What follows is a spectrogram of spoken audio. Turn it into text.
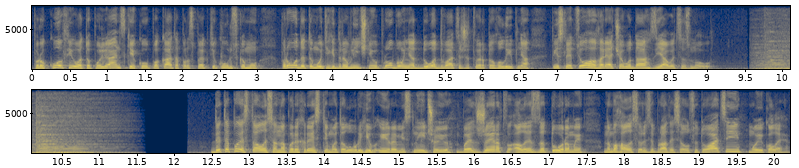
Прокоф'єва, Тополянський, Ковпака та проспекті Курському. Проводитимуть гідравлічні випробування до 24 липня. Після цього гаряча вода з'явиться знову. ДТП сталося на перехресті металургів і ремісничої. Без жертв, але з заторами. Намагалися розібратися у ситуації мої колеги.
